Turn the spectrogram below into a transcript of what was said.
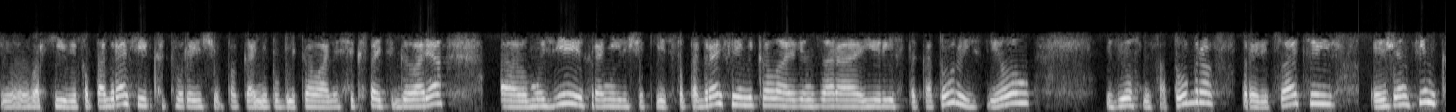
в архиве фотографии, которые еще пока не публиковались. И, кстати говоря, в музее, хранилищах есть фотография Николая Винзара, юриста, который сделал известный фотограф, прорицатель Эйжен Финк.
